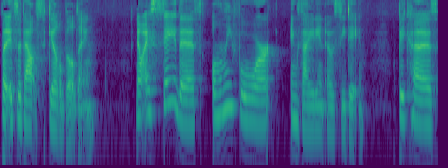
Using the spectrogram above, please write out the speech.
but it's about skill building. Now, I say this only for anxiety and OCD because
